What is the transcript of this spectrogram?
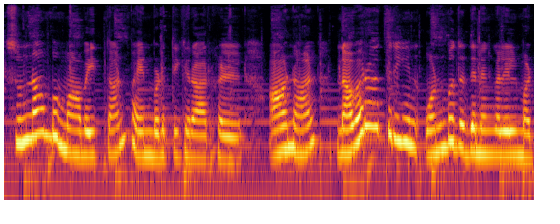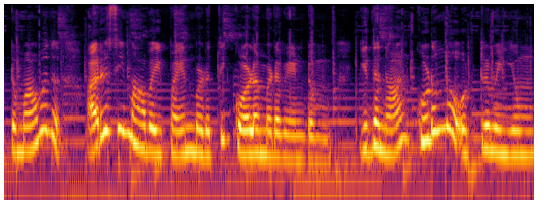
சுண்ணாம்பு மாவைத்தான் பயன்படுத்துகிறார்கள். ஆனால் நவராத்திரியின் ஒன்பது தினங்களில் மட்டுமாவது அரிசி மாவை பயன்படுத்தி கோலமிட வேண்டும். இதனால் குடும்ப ஒற்றுமையும்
